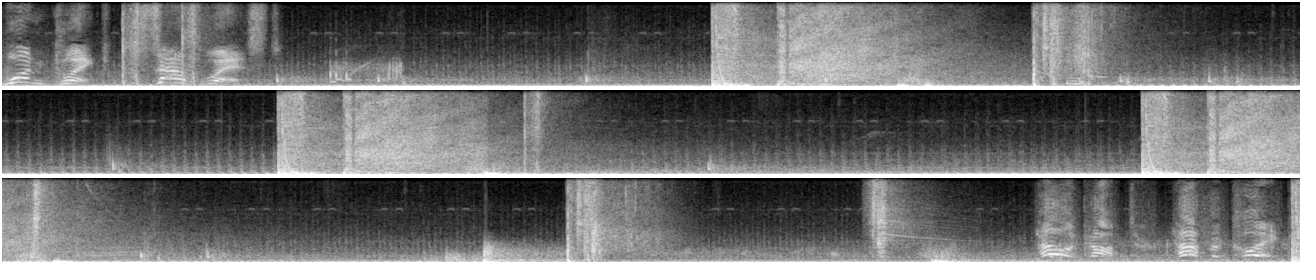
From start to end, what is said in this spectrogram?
One click, southwest! Helicopter, half a click!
